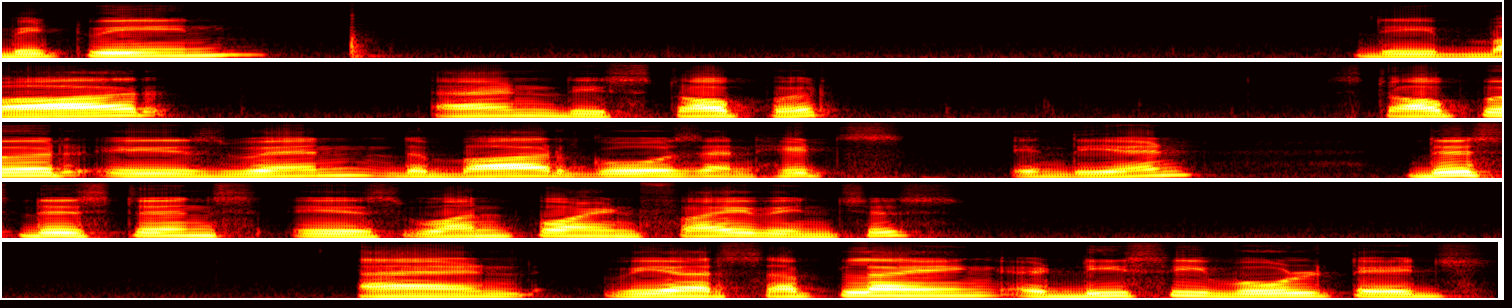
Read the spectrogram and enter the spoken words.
between the bar and the stopper. Stopper is when the bar goes and hits in the end. This distance is 1.5 inches and we are supplying a DC voltage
